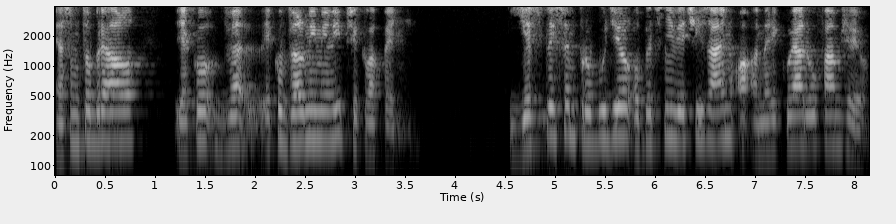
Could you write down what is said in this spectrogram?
já jsem to bral jako, ve, jako velmi milý překvapení. Jestli jsem probudil obecně větší zájem o Ameriku, já doufám, že jo.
